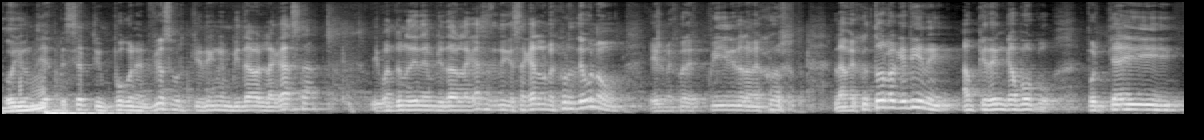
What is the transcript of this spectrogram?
Hoy es un día especial, estoy un poco nervioso porque tengo invitado en la casa y cuando uno tiene invitado en la casa tiene que sacar lo mejor de uno, el mejor espíritu, la mejor, la mejor, todo lo que tiene, aunque tenga poco, porque hay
